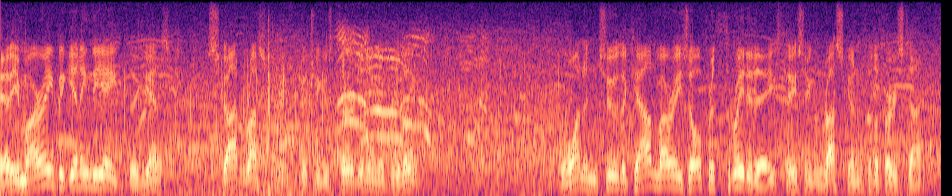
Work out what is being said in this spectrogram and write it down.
Eddie Murray beginning the eighth against Scott Ruskin, pitching his third inning of relief. One and two the count. Murray's 0 for 3 today. Facing Ruskin for the first time.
